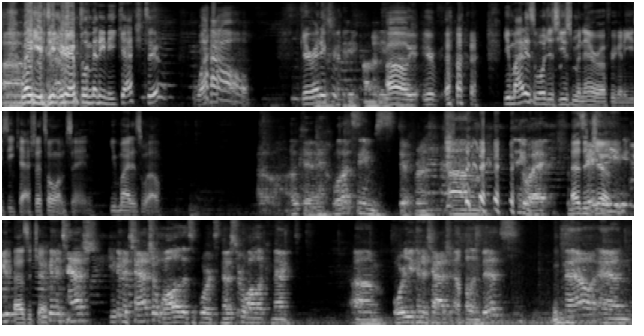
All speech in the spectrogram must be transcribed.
Uh, Wait, you're, do- you're implementing eCash too? Wow. Get ready for. Oh, you're. you're might as well just use Monero if you're going to use eCash. That's all I'm saying. You might as well. Oh, okay. Well, that seems different. Um, anyway, as a joke. You, was a you can attach you can attach a wallet that supports Nostr Wallet Connect, um, or you can attach LNBits now. And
